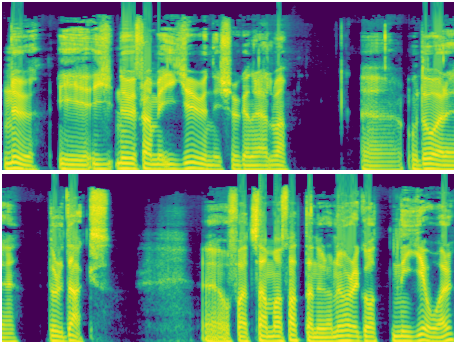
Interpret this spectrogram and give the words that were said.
nu, i, nu är vi framme i juni 2011 eh, och då är det, då är det dags. Eh, och för att sammanfatta nu då, nu har det gått nio år.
